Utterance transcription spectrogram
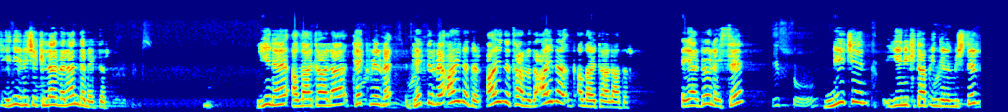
yeni yeni şekiller veren demektir. Yine allah Teala tek bir ve tektir ve aynıdır. Aynı Tanrı'da, aynı allah Teala'dır. Eğer böyle ise niçin yeni kitap indirilmiştir?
